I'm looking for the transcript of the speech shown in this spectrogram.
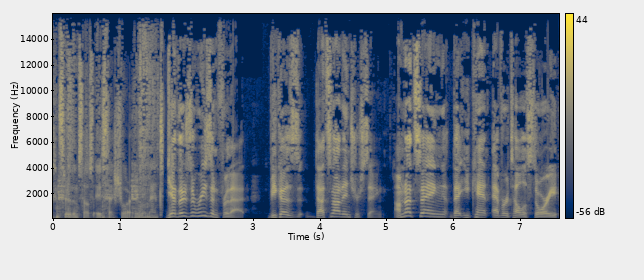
consider themselves asexual or aromantic. Yeah, there's a reason for that because that's not interesting. I'm not saying that you can't ever tell a story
